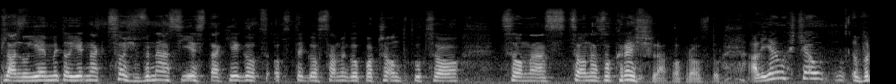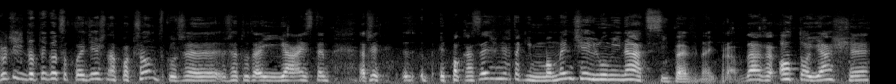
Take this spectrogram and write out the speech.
planujemy, to jednak coś w nas jest takiego od tego samego początku, co co nas, co nas określa po prostu. Ale ja bym chciał wrócić do tego, co powiedziałeś na początku, że, że tutaj ja jestem, znaczy pokazałeś mnie w takim momencie iluminacji pewnej, prawda, że oto ja się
